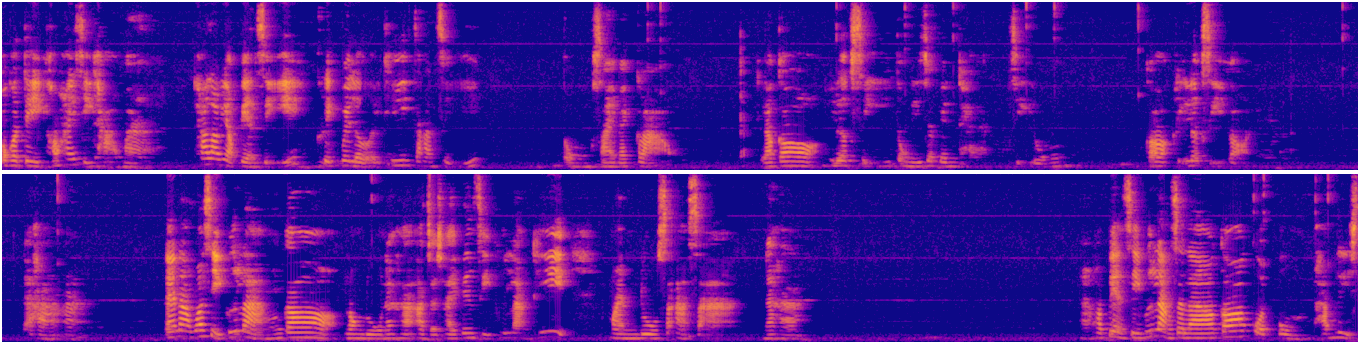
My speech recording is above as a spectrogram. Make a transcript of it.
ปกติเขาให้สีขาวมา ถ้าเราอยากเปลี่ยนสีคลิกไปเลยที่จานสีตรง side background แล้วก็เลือกสีตรงนี้จะเป็นแถบสีลุ้ง ก็คลิกเลือกสีก่อนนะคะอะแนะนำว่าสีพื้นหลังก็ลองดูนะคะ อาจจะใช้เป็นสีพื้นหลังที่มันดูสะอาดสะอาดนะคะพอเปลี่ยนสีพื้นหลังเสร็จแล้วก็กดปุ่ม publish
